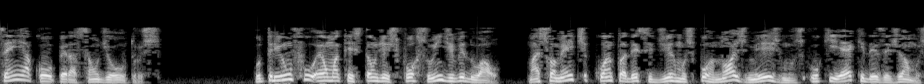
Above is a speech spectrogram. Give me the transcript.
sem a cooperação de outros. O triunfo é uma questão de esforço individual, mas somente quanto a decidirmos por nós mesmos o que é que desejamos.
